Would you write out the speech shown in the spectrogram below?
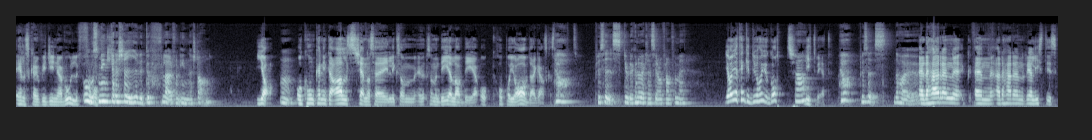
älskar Virginia Woolf. Osminkade och... tjejer i dufflar från innerstan. Ja, mm. och hon kan inte alls känna sig liksom som en del av det och hoppar ju av där ganska snabbt. Precis, gud jag kunde verkligen se dem framför mig. Ja, jag tänker du har ju gått ja. Litvet. Ja, precis. Det har jag ju. Är det här en, en, är det här en realistisk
